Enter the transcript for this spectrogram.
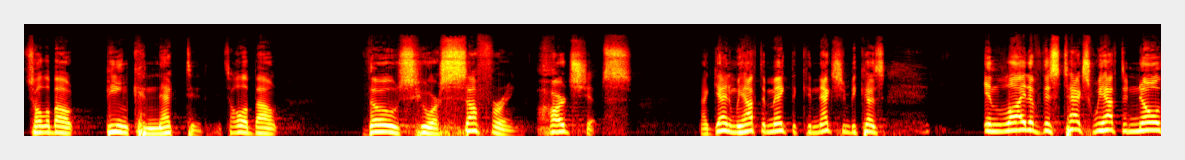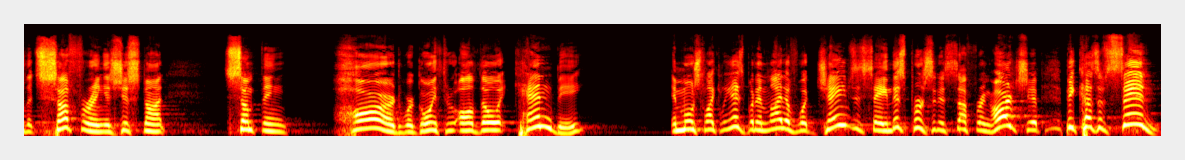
It's all about being connected. It's all about those who are suffering hardships. Again, we have to make the connection because, in light of this text, we have to know that suffering is just not something hard we're going through, although it can be. It most likely is. But in light of what James is saying, this person is suffering hardship because of sin.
